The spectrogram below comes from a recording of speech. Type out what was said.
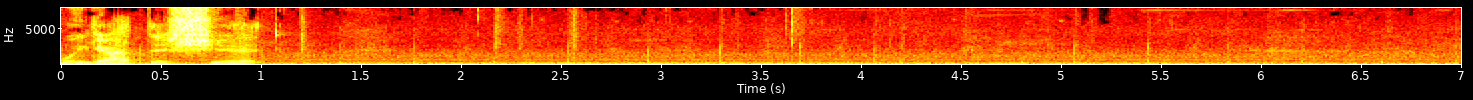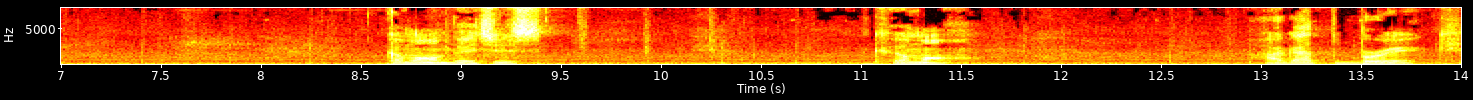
We got this shit. Come on, bitches. Come on. I got the brick.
